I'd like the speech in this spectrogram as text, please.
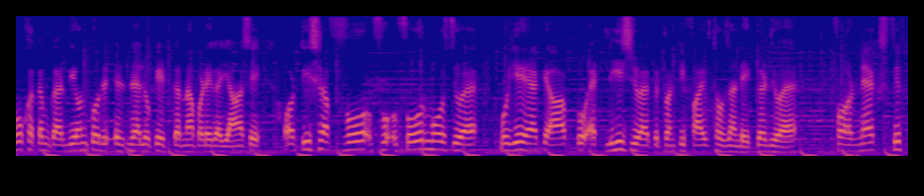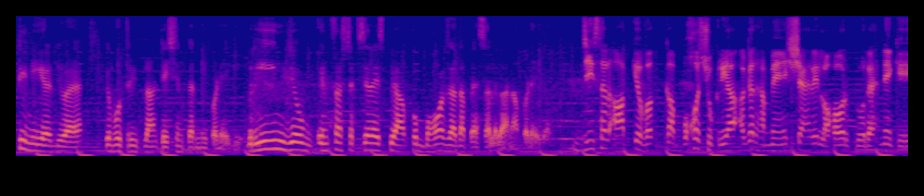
वो ख़त्म कर दिए। उनको रेलोकेट करना पड़ेगा यहाँ से। और तीसरा फो, फो, फोर मोस्ट जो है वो ये है कि आपको एटलीस्ट जो है कि ट्वेंटी फाइव थाउज़ेंड एकड़ जो है फॉर नेक्स्ट फिफ्टीन ईयर जो है कि वो ट्री प्लांटेशन करनी पड़ेगी। ग्रीन जो इंफ्रास्ट्रक्चर है इस पर आपको बहुत ज़्यादा पैसा लगाना पड़ेगा। जी सर, आपके वक्त का बहुत शुक्रिया। अगर हमें शहर लाहौर को रहने के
